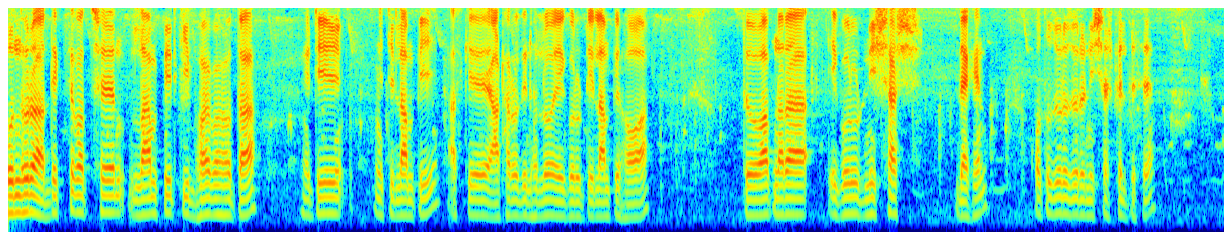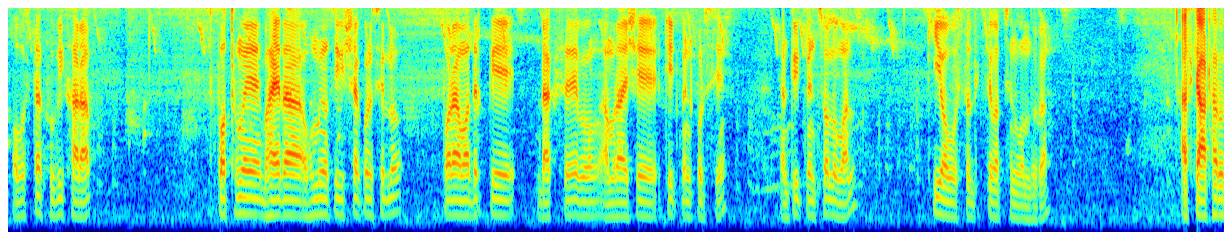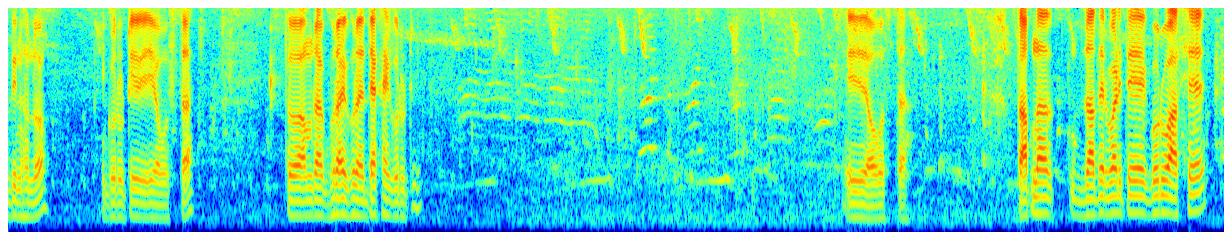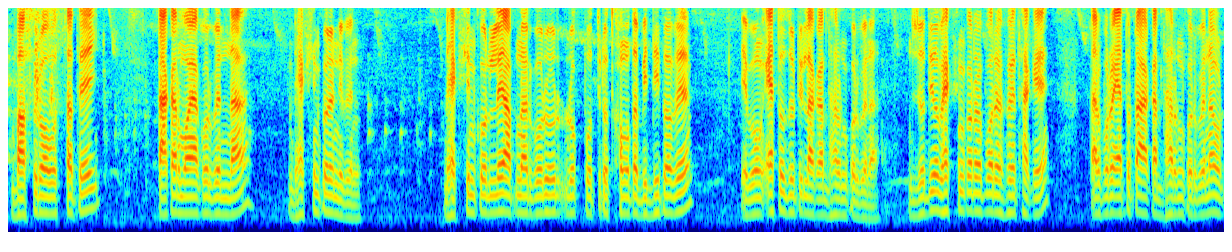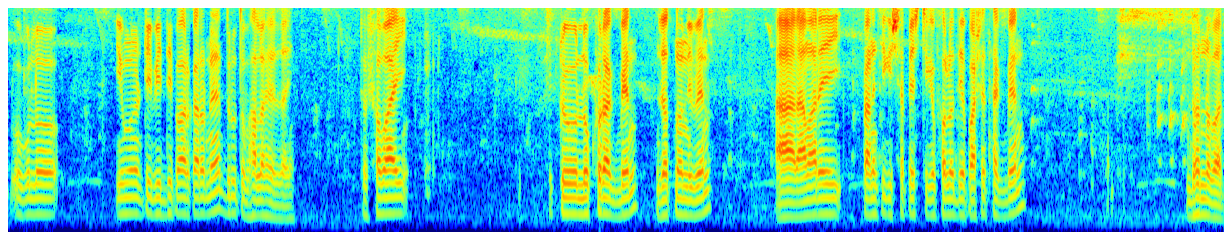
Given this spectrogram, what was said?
বন্ধুরা, দেখতে পাচ্ছেন লাম্পির কি ভয়াবহতা। এটি এটি লাম্পি, আজকে আঠারো দিন হলো এই গরুটি লাম্পি হওয়া। তো আপনারা এই গরুর নিঃশ্বাস দেখেন, কত জোরে জোরে নিঃশ্বাস ফেলতেছে। অবস্থা খুবই খারাপ। প্রথমে ভাইয়েরা হোমিও চিকিৎসা করেছিল, পরে আমাদেরকে ডাকছে এবং আমরা এসে ট্রিটমেন্ট করছি। ট্রিটমেন্ট চলমান। কি অবস্থা দেখতে পাচ্ছেন বন্ধুরা? আজকে আঠারো দিন হলো গরুটির এই অবস্থা। তো আমরা ঘোরায় ঘোরায় দেখাই গরুটি। এই অবস্থা। তো আপনার যাদের বাড়িতে গরু আছে, বাছুর অবস্থাতেই টাকার ময়া করবেন না, ভ্যাকসিন করে নেবেন। ভ্যাকসিন করলে আপনার গরুর রোগ প্রতিরোধ ক্ষমতা বৃদ্ধি পাবে এবং এত জটিল আকার ধারণ করবে না। যদিও ভ্যাকসিন করার পরে হয়ে থাকে তারপরে এতটা আকার ধারণ করবে না ওগুলো ইমিউনিটি বৃদ্ধি পাওয়ার কারণে দ্রুত ভালো হয়ে যায়। তো সবাই একটু লক্ষ্য রাখবেন, যত্ন নেবেন। আর আমার এই প্রাণী চিকিৎসা পেজটিকে ফলো দিয়ে পাশে থাকবেন। ধন্যবাদ।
